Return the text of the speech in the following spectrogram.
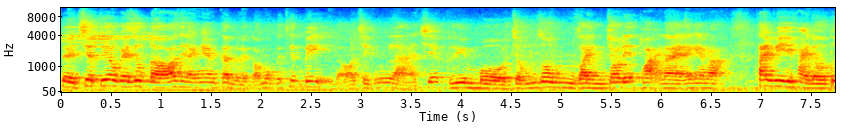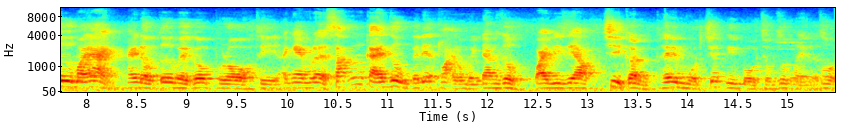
Để triệt tiêu cái rung đó thì anh em cần phải có một cái thiết bị đó chính là chiếc gimbal chống rung dành cho điện thoại này anh em ạ thay vì phải đầu tư máy ảnh hay đầu tư về GoPro thì anh em có thể sẵn cái dùng cái điện thoại của mình đang dùng quay video. Chỉ cần thêm một chiếc gimbal chống rung này nữa thôi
